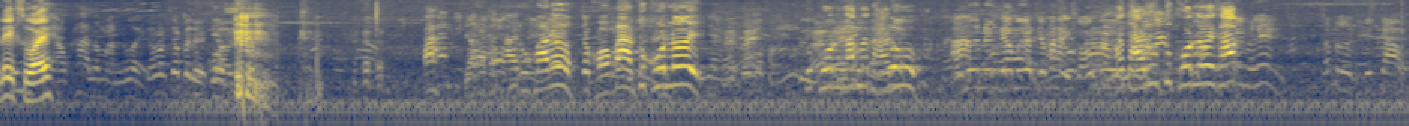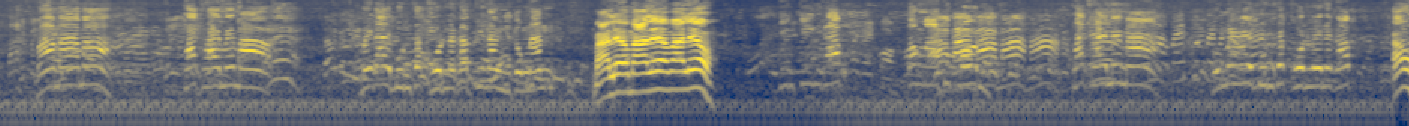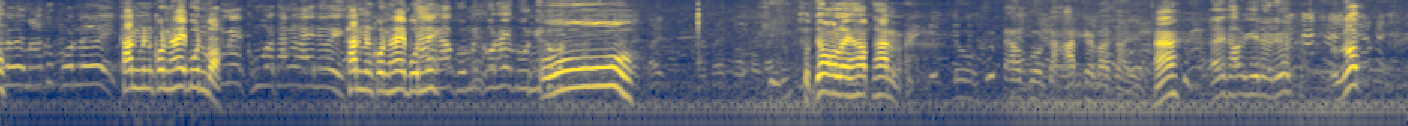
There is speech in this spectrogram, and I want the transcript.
เลขสวย เอาค่าน้ำมันด้วยแล้วมันก็ไปเลยไปเดี๋ยวเราไปถ่ายรูปมาเด้อเจ้าของบ้านทุกคนเลย ทุกคนครับมาถ่ายรูป มือหนึ่งเดี๋ยวมือจะมาให้สองมือมาถ่ายรูปทุกคนเลยครับ มาเล่นแล้วไปเลยเป็นเจ้ามามามาถ้าใครไม่มา ไม่ได้บุญสักคนนะครับที่นั่งอยู่ตรงนั้น มาเร็วมาเร็วมาเร็ว จริงๆครับ ต้องมาทุกคน ถ้าใครไม่มา ผมไม่ให้บุญสักคนเลยนะครับเอ้า เลยมาทุกคนเลยท่านเป็นคนให้บุญบ่ทั้งแม่ครัวทั้งอะไรเลยท่านเป็นคนให้บุญนี่ ใช่ครับผมเป็นคนให้บุญโอ้ สุดยอดเลยครับท่าน ดูเอาพลทหารแกมาใส่ฮะ เอ้ยทำอย่างนี้หน่อยดิงบ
